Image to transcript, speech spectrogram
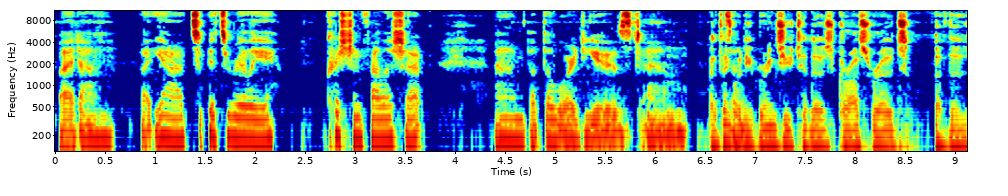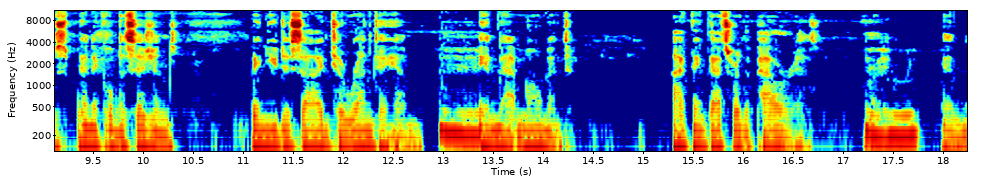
But um, but yeah, it's it's really Christian fellowship um, that the Lord used. Um, I think So- when he brings you to those crossroads of those pinnacle decisions, and you decide to run to him in that moment, I think that's where the power is. mhm. And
